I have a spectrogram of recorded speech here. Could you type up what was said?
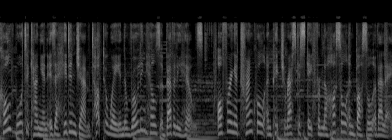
Coldwater Canyon is a hidden gem tucked away in the rolling hills of Beverly Hills, offering a tranquil and picturesque escape from the hustle and bustle of LA.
